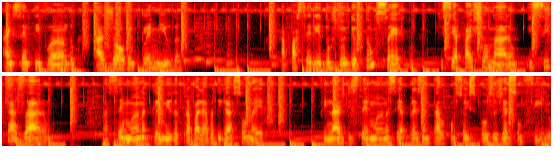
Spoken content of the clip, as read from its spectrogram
a incentivando a jovem Clemilda. A parceria dos dois deu tão certo que se apaixonaram e se casaram. Na semana, Clemilda trabalhava de garçonete. Finais de semana se apresentava com seu esposo Gerson Filho.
